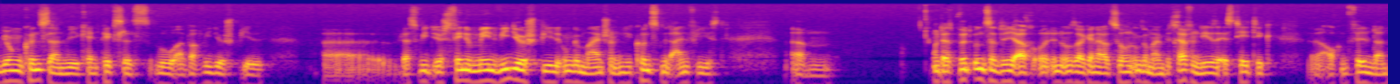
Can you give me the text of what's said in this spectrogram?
jungen Künstlern wie Ken Pixels, wo einfach Videospiel das, Video, das Phänomen Videospiel ungemein schon in die Kunst mit einfließt. Ähm, und das wird uns natürlich auch in unserer Generation ungemein betreffen, diese Ästhetik, äh, auch im Film dann.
